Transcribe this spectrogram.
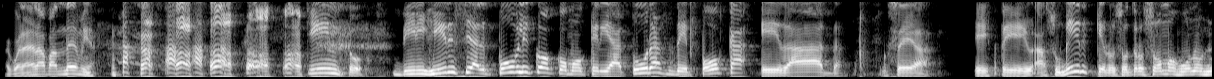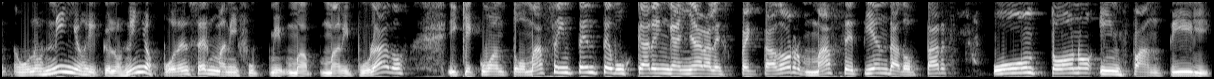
¿Se acuerdan de la pandemia? Quinto, dirigirse al público como criaturas de poca edad. O sea, este, asumir que nosotros somos unos, unos, niños y que los niños pueden ser manipulados y que cuanto más se intente buscar engañar al espectador, más se tiende a adoptar un tono infantil.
